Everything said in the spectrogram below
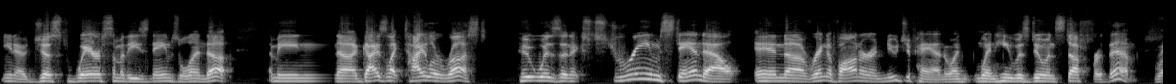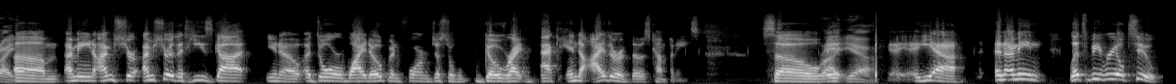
You know, just where some of these names will end up. I mean, uh, guys like Tyler Rust, who was an extreme standout in uh, Ring of Honor and New Japan when when he was doing stuff for them. Right. Um, I mean, I'm sure I'm sure that he's got you know a door wide open for him just to go right back into either of those companies. So right, it, yeah, yeah, and I mean, let's be real too.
